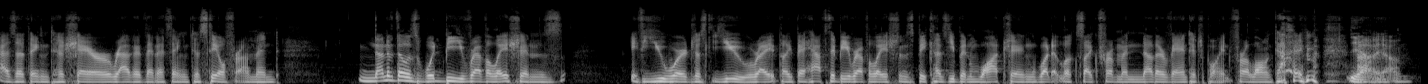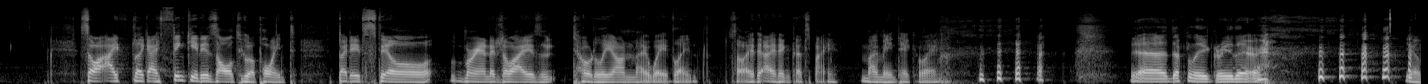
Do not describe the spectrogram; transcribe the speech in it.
as a thing to share rather than a thing to steal from and none of those would be revelations if you were just you, right? Like they have to be revelations because you've been watching what it looks like from another vantage point for a long time. Yeah, Um, yeah. So I like I think it is all to a point, but it's still Miranda July isn't totally on my wavelength. So I th- I think that's my my main takeaway. Yeah, definitely agree there. yeah.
